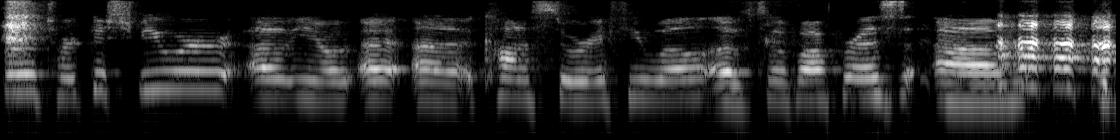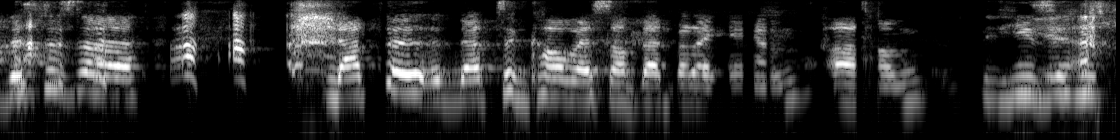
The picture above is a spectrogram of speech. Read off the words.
for a Turkish viewer, uh, you know, a, a connoisseur, if you will, of soap operas, um, this is a not to not to call myself that, but I am. Um, he's, Yeah. he's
